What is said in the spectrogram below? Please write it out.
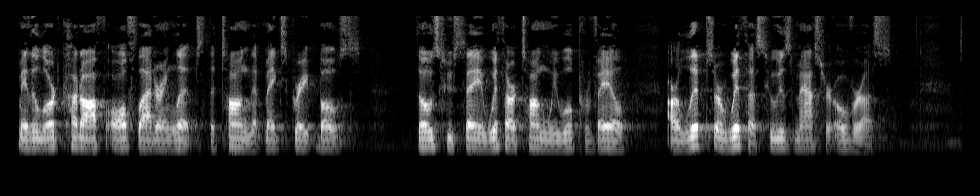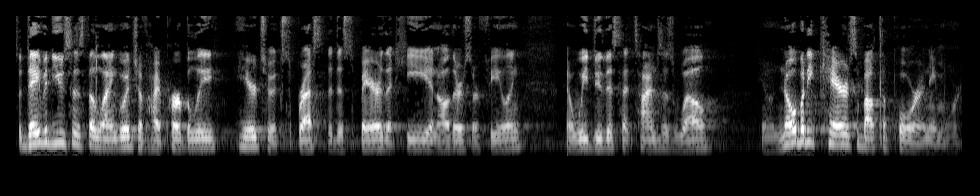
May the Lord cut off all flattering lips, the tongue that makes great boasts those who say, With our tongue we will prevail. Our lips are with us. Who is master over us? So David uses the language of hyperbole here to express the despair that he and others are feeling. And we do this at times as well. You know, nobody cares about the poor anymore.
